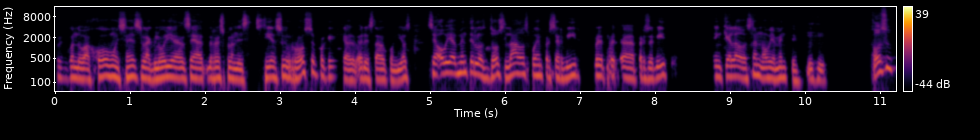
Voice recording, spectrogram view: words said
Porque cuando bajó Moisés, la gloria, o sea, resplandecía su rostro porque haber estado con Dios. O sea, obviamente los dos lados pueden percibir, ah, percibir en qué lado están, obviamente. Josu.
